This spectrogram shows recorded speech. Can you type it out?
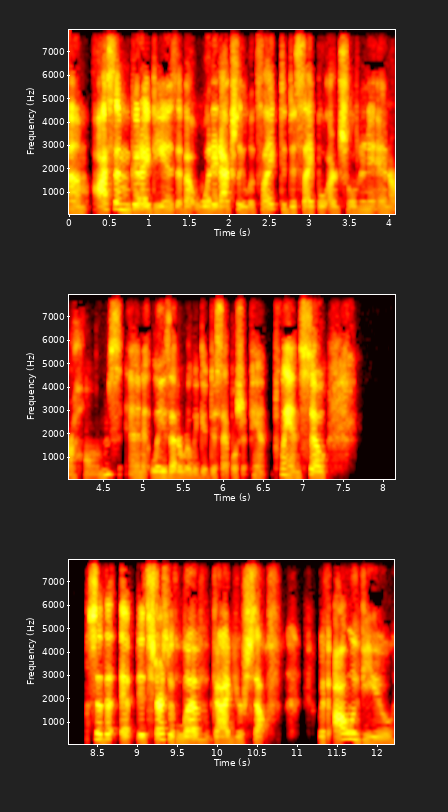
um, awesome, good ideas about what it actually looks like to disciple our children in our homes, and it lays out a really good discipleship plan. So, so that it, it starts with love God yourself with all of you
